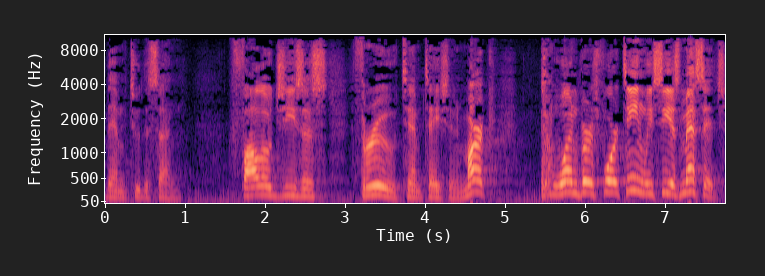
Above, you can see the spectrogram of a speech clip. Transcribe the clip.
them to the Son. Follow Jesus through temptation. Mark 1 verse 14, we see his message.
